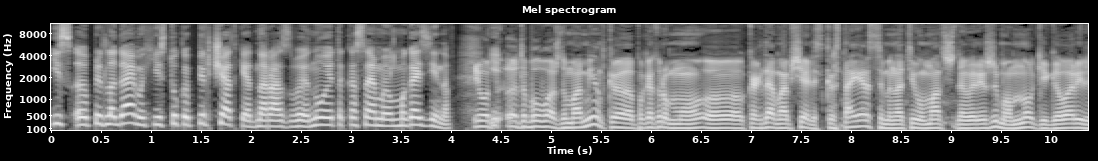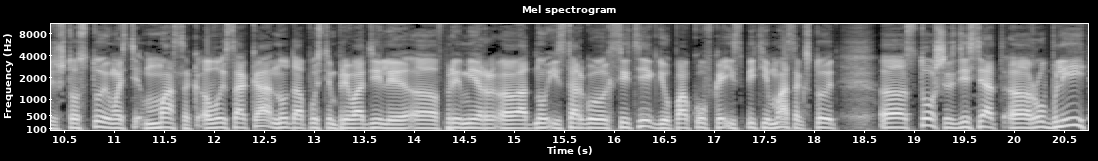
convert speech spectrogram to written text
Из э, предлагаемых есть только перчатки одноразовые, но это касаемо магазинов. И вот и... это был важный момент, по которому, э, когда мы общались с красноярцами на тему масочного режима, многие говорили, что стоимость масок высока. Ну, допустим, приводили э, в пример э, одну из торговых сетей, где упаковка из пяти масок стоит 160 рублей.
